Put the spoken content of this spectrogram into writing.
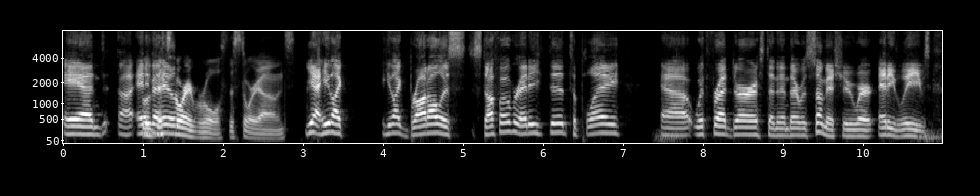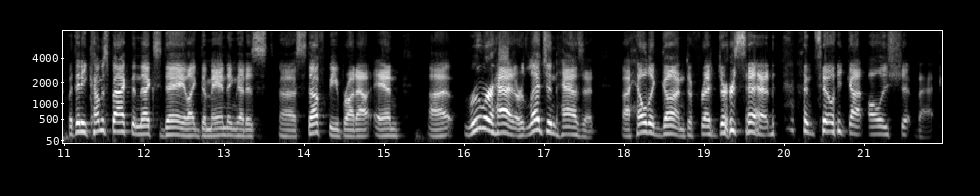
And uh, Eddie oh, Van this Halen, story rules. The story owns. yeah, he like he like brought all his stuff over. Eddie did to play uh, with Fred Durst, and then there was some issue where Eddie leaves, but then he comes back the next day, like demanding that his uh, stuff be brought out. And uh, rumor had or legend has it, uh, held a gun to Fred Durst's head until he got all his shit back.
